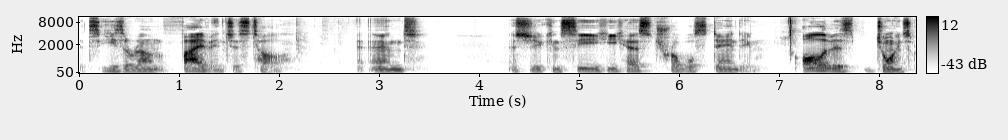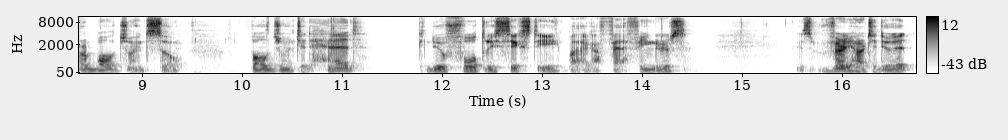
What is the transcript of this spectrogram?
it's he's around five inches tall. And as you can see, he has trouble standing. All of his joints are ball joints, so ball jointed head, can do a full 360, but I got fat fingers. It's very hard to do it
